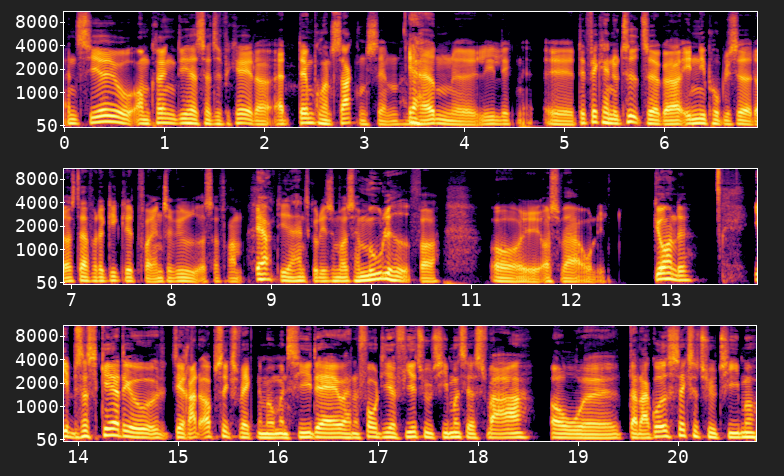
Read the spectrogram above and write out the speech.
Han siger jo omkring de her certifikater, at dem kunne han sagtens sende. Han ja. havde dem øh, lige liggende. Øh, det fik han jo tid til at gøre, inden I publicerede det. Også derfor, der gik lidt fra interviewet og så frem. Ja. De, han skal jo ligesom også have mulighed for at øh, også være ordentligt. Gjorde han det? Jamen, så sker det jo, det er ret opsigtsvækkende, må man sige, det er jo, at han får de her 24 timer til at svare, og øh, da der er gået 26 timer,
